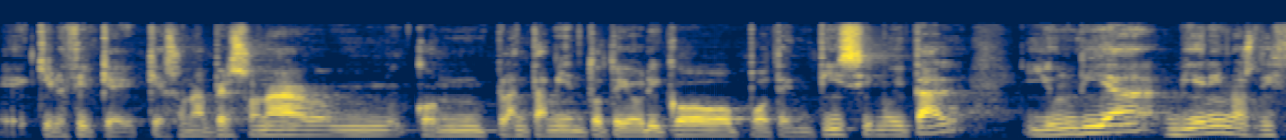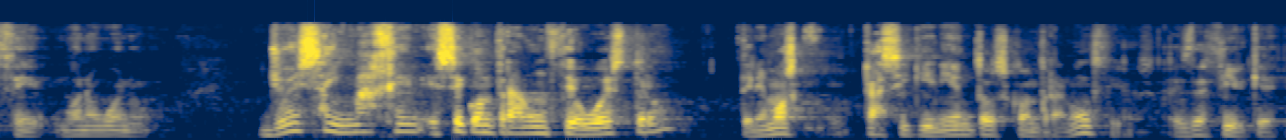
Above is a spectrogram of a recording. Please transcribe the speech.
Eh, quiero decir que, es una persona mm, con un planteamiento teórico potentísimo y tal, y un día viene y nos dice, bueno, bueno, yo esa imagen, ese contraanuncio vuestro, tenemos casi 500 contraanuncios, es decir, que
